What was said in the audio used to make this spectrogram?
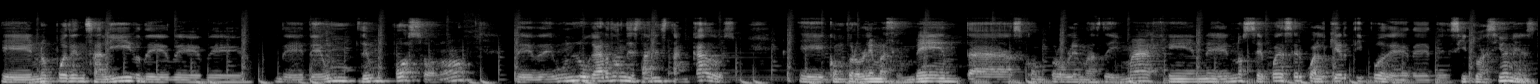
eh, no pueden salir de, de, un, un, pozo, ¿no? de, un lugar donde están estancados, eh, con problemas en ventas, con problemas de imagen, eh, no sé, puede ser cualquier tipo de, situaciones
